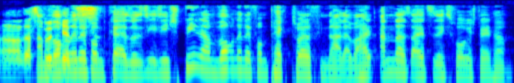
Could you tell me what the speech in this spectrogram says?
Äh, das am wird Wochenende jetzt... vom also sie, sie spielen am Wochenende vom Pac-12 Finale, aber halt anders als sie sich vorgestellt haben.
